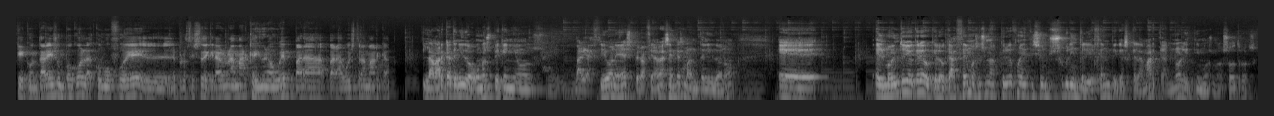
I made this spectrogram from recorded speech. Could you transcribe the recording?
que contarais un poco cómo fue el, proceso de crear una marca y una web para, para vuestra marca. La marca ha tenido algunos pequeños variaciones, pero al final la esencia se ha mantenido, ¿no? Eh, el momento yo creo que lo que hacemos es una, creo que fue una decisión súper inteligente, que es que la marca no la hicimos nosotros.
